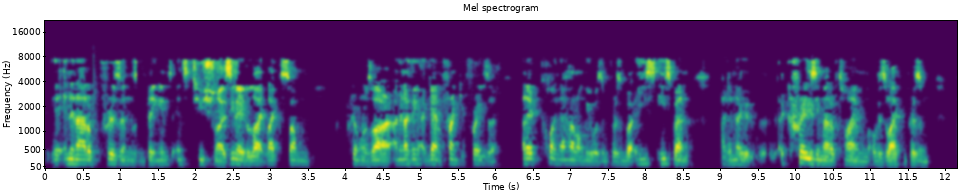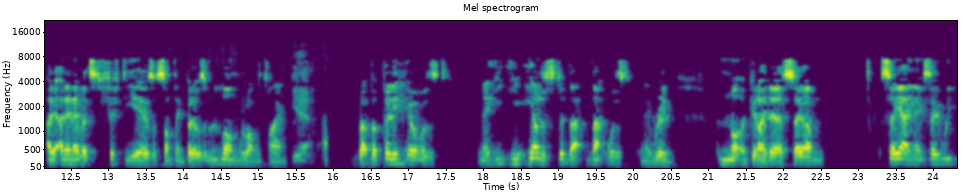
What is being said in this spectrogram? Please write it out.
in and out of prisons and being in, institutionalized. You know, like like some criminals are. I mean, I think again, Frankie Fraser. I don't quite know how long he was in prison, but he's he spent I don't know a crazy amount of time of his life in prison. I, I don't know if it's 50 years or something, but it was a long, long time. yeah, But but Billy Hill was, you know, he he, he understood that that was you know really not a good idea. So um, so yeah, you know, so we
